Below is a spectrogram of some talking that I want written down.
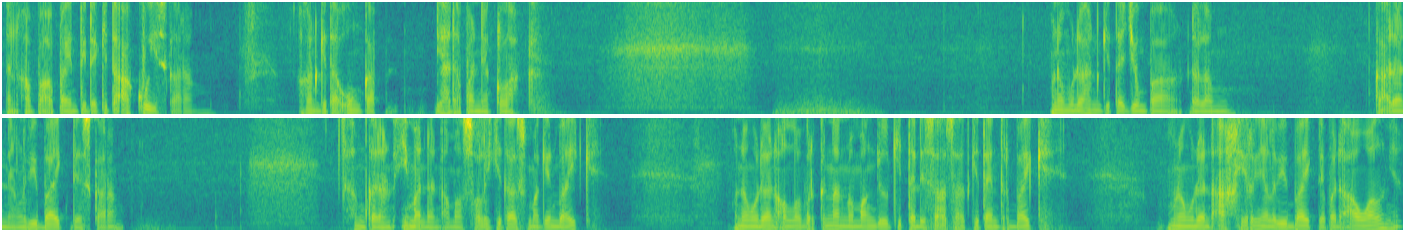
Dan apa-apa yang tidak kita akui sekarang akan kita ungkap di hadapannya kelak. Mudah-mudahan kita jumpa dalam keadaan yang lebih baik dari sekarang. Dalam keadaan iman dan amal soleh kita semakin baik. Mudah-mudahan Allah berkenan memanggil kita di saat-saat kita yang terbaik. Mudah-mudahan akhirnya lebih baik daripada awalnya.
